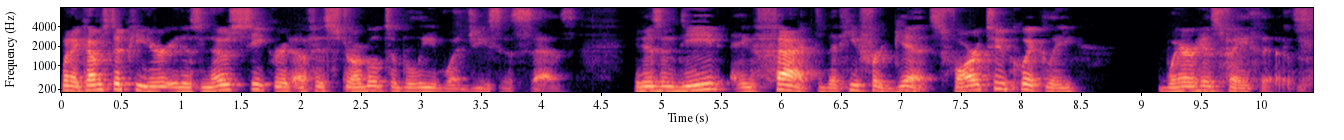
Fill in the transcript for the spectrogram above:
when it comes to Peter, it is no secret of his struggle to believe what Jesus says. It is indeed a fact that he forgets far too quickly where his faith is.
